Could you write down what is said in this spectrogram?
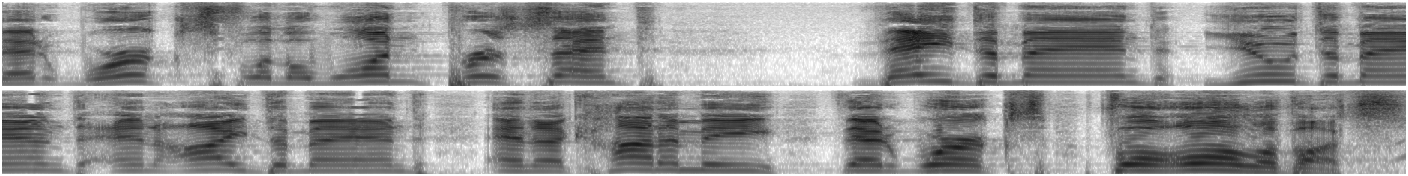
that works for the 1%. They demand, you demand, and I demand an economy that works for all of us.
